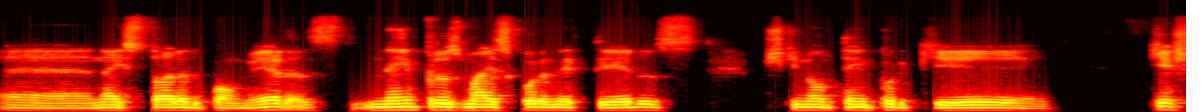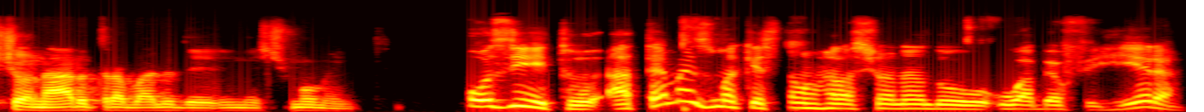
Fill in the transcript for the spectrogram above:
é, na história do Palmeiras, nem para os mais corneteiros. Acho que não tem por que questionar o trabalho dele neste momento. Osito, até mais uma questão relacionando o Abel Ferreira.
